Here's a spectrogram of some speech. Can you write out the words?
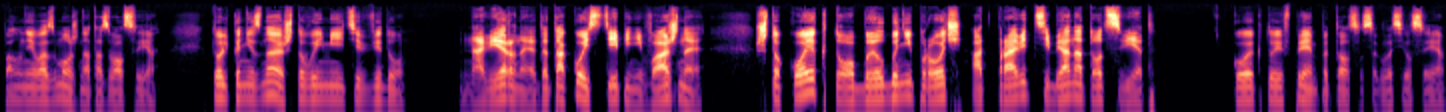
«Вполне возможно», — отозвался я. «Только не знаю, что вы имеете в виду». Наверное, до такой степени важное, что кое-кто был бы не прочь отправить тебя на тот свет. Кое-кто и впрямь пытался, согласился я.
